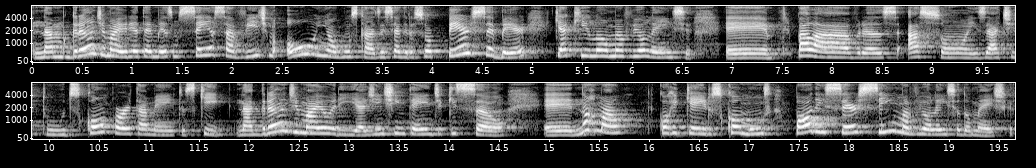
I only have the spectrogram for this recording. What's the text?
na grande maioria até mesmo sem essa vítima ou em alguns casos esse agressor perceber que aquilo é uma violência. É, palavras ações atitudes comportamentos que na grande maioria a gente entende que são é, normal corriqueiros, comuns, podem ser sim uma violência doméstica.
